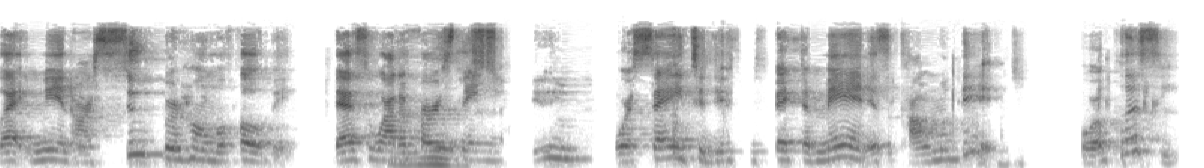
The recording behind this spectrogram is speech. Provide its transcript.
black men are super homophobic. That's why the first Yes. thing you do or say to disrespect a man is to call him a bitch or a pussy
